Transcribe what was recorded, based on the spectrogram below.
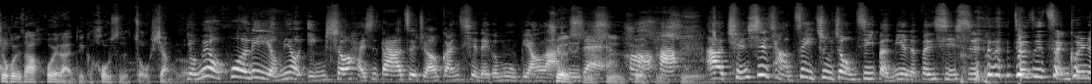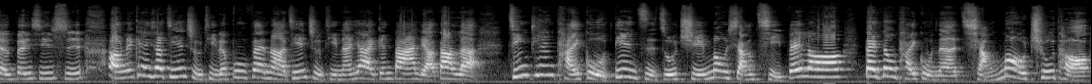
就会它未来的一个后市的走向了。有没有获利？有没有营收？还是大家最主要关切的一个目标啦？确实是，确实是。啊，全市场最注重基本面的分析师 就是陈坤人分析师。好，我们来看一下今天主题的部分呢。今天主题呢，要来跟大家聊到了。今天台股电子族群梦想起飞喽，带动台股呢强茂出头。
